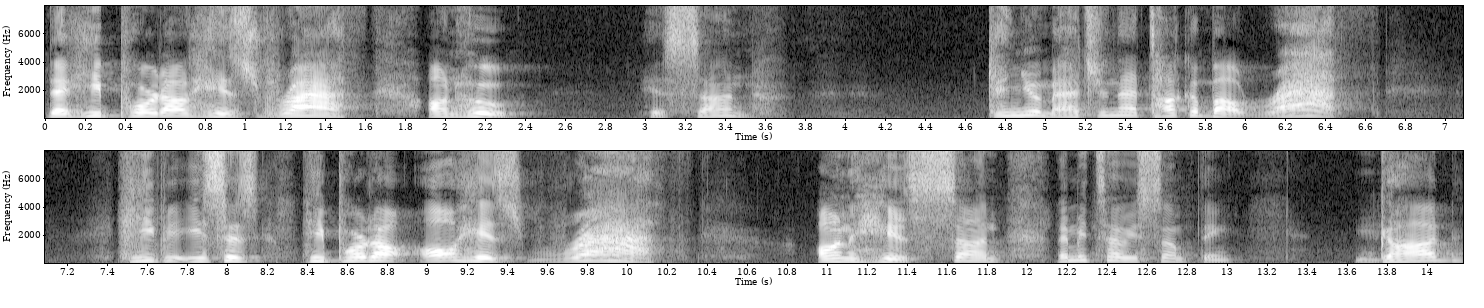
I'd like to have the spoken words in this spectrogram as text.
that he poured out his wrath on who? His son. Can you imagine that? Talk about wrath. He, he says he poured out all his wrath on his son. Let me tell you something God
